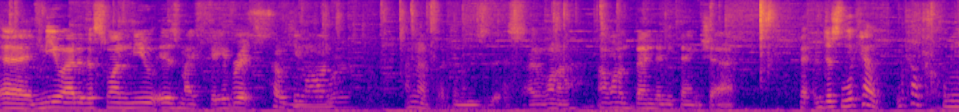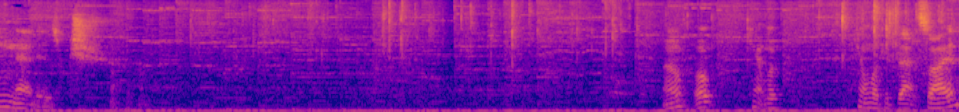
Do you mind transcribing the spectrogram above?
a Mew out of this one. Mew is my favorite Pokemon. I don't know if I can use this. I don't wanna. I don't wanna bend anything, chat. Just look how look how clean that is. Oh, oh, can't look. Can't look at that side.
